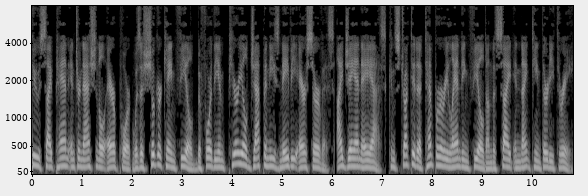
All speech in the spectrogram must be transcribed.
II Saipan International Airport was a sugarcane field before the Imperial Japanese Navy Air Service constructed a temporary landing field on the site in 1933.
